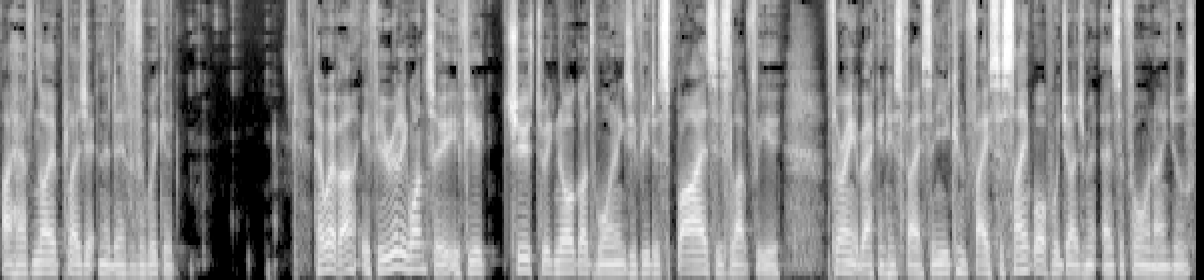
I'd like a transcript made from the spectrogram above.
I have no pleasure in the death of the wicked. However, if you really want to, if you choose to ignore God's warnings, if you despise His love for you, throwing it back in His face, then you can face the same awful judgment as the fallen angels.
